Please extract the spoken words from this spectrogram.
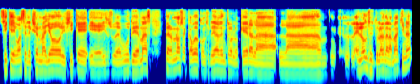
Sí que llegó a selección mayor y sí que eh, hizo su debut y demás, pero no se acabó de consolidar dentro de lo que era la, el once titular de la máquina.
